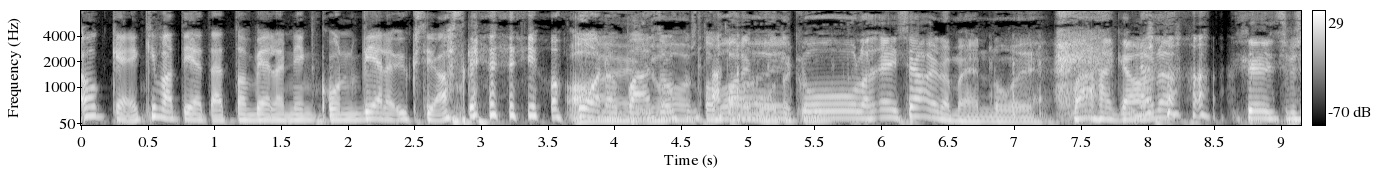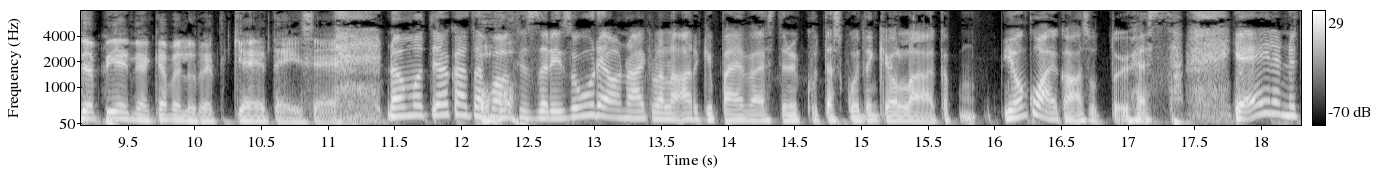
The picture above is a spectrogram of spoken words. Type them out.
Okei, kiva tietää, että on vielä, niin kuin, vielä yksi askel jo huonompaan joo, suuntaan. on pari muuta kuule, ei se aina mene noin. Vähän käy aina se, semmoisia pieniä kävelyretkiä eteiseen. No mutta joka tapauksessa niin suhde on aika lailla arkipäiväistynyt, kun tässä kuitenkin ollaan aika, jonkun aikaa asuttu yhdessä. Ja eilen nyt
